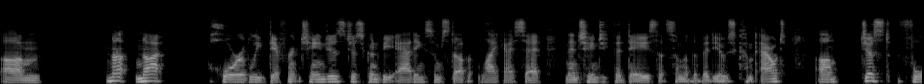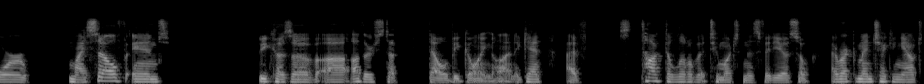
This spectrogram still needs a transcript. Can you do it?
um, not, not horribly different changes, just going to be adding some stuff, like I said, and then changing the days that some of the videos come out, um, just for myself and because of uh, other stuff that will be going on. Again, I've talked a little bit too much in this video, so I recommend checking out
